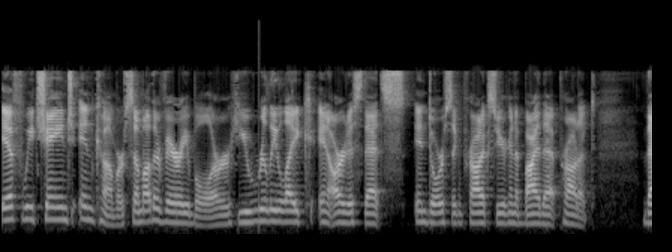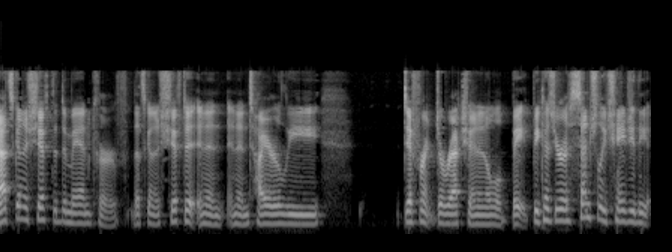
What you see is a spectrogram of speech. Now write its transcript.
if we change income or some other variable, or you really like an artist that's endorsing products, so you're going to buy that product, that's going to shift the demand curve. That's going to shift it in an, an entirely different direction and it'll be, because you're essentially changing the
